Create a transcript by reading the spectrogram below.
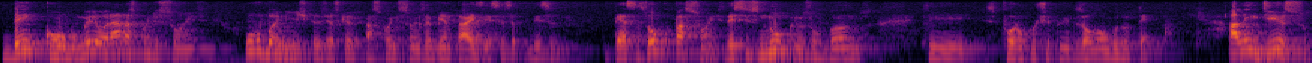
bem como melhorar as condições urbanísticas e as, as condições ambientais desses, desses, dessas ocupações, desses núcleos urbanos que foram constituídos ao longo do tempo. Além disso,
